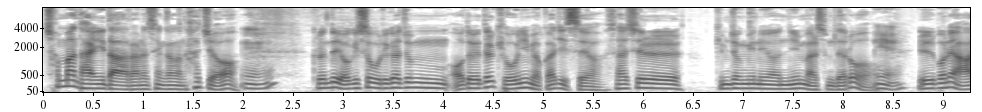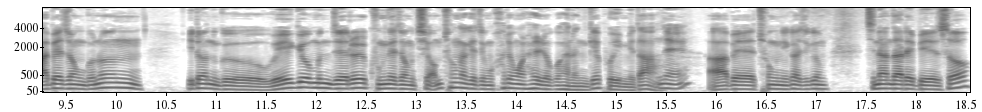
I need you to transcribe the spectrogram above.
천만 다행이다라는 생각은 하죠. 예. 그런데 여기서 우리가 좀 얻어야 될 교훈이 몇 가지 있어요. 사실 김정민 의원님 말씀대로 예. 일본의 아베 정부는 이런 그 외교 문제를 국내 정치에 엄청나게 지금 활용을 하려고 하는 게 보입니다. 네. 아베 총리가 지금 지난달에 비해서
